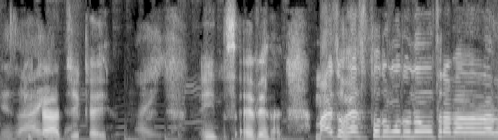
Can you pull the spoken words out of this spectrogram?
exato. Fica a dica aí. Ainda. É verdade. Mas o resto todo mundo não trabalha.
